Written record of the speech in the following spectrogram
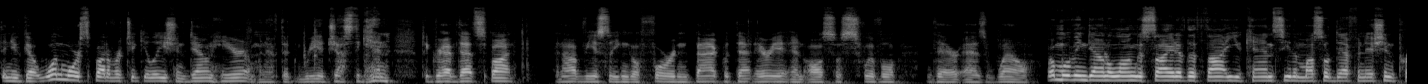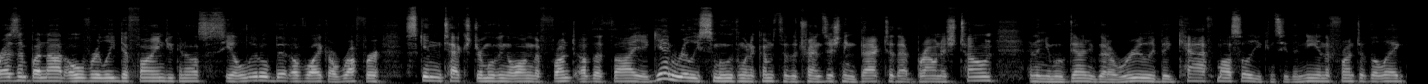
Then you've got one more spot of articulation down here. I'm going to have to readjust again to grab that spot and obviously you can go forward and back with that area and also swivel there as well. But moving down along the side of the thigh, you can see the muscle definition present but not overly defined. You can also see a little bit of like a rougher skin texture moving along the front of the thigh. Again, really smooth when it comes to the transitioning back to that brownish tone. And then you move down, you've got a really big calf muscle. You can see the knee in the front of the leg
